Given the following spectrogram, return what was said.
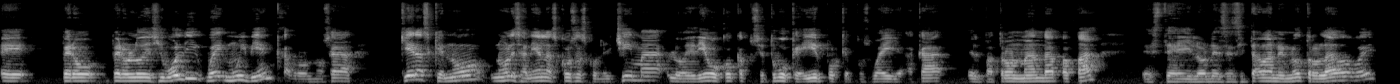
Eh, pero, pero lo de Siboldi, güey, muy bien, cabrón, o sea, quieras que no, no le salían las cosas con el Chima, lo de Diego Coca pues se tuvo que ir porque pues güey, acá el patrón manda papá, este, y lo necesitaban en otro lado, güey.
